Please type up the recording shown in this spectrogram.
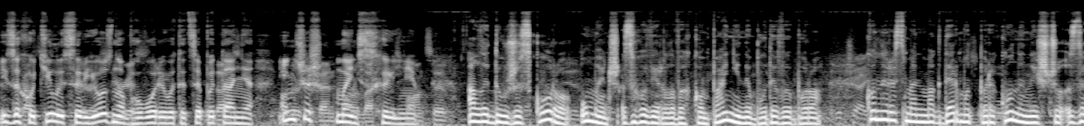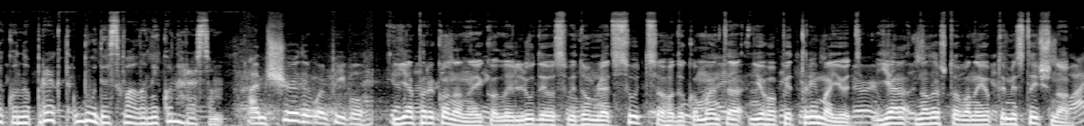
і захотіли серйозно обговорювати це питання. Інші ж менш схильні. Але дуже скоро у менш зговірливих компаній не буде вибору. Конгресмен Макдермот переконаний, що законопроект буде схвалений конгресом. Я переконаний, коли люди усвідомлять суть цього документа, його підтримають. Я налаштований оптимістично.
